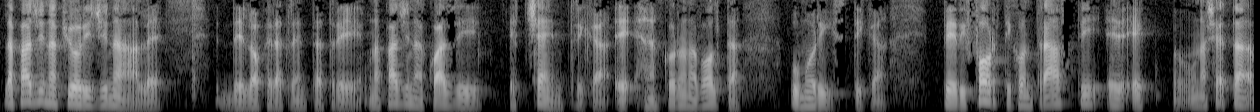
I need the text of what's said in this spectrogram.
la pagina più originale dell'opera 33, una pagina quasi eccentrica e ancora una volta umoristica, per i forti contrasti e, e una certa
